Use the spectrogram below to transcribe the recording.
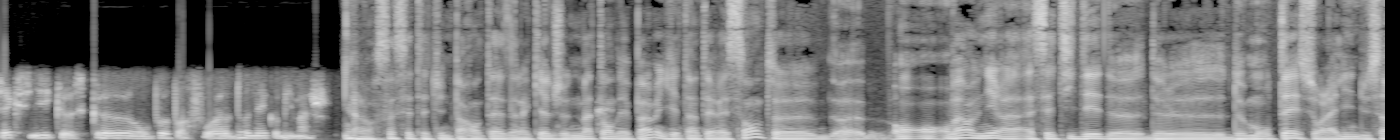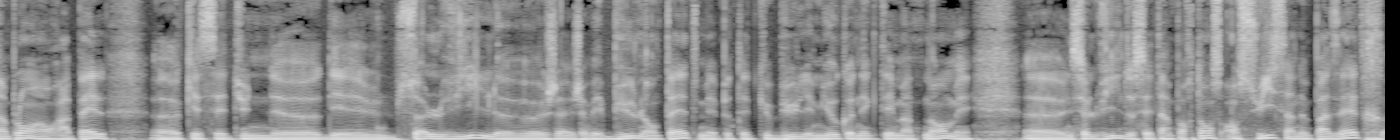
sexy que ce qu'on peut parfois donner comme image. Alors ça c'était une parenthèse à laquelle je ne m'attendais pas, mais qui est intéressante. On, va revenir à, cette idée de, de, de, monter sur la ligne du Simplon. On rappelle que c'est une euh, des seules villes, euh, j'avais Bulle en tête, mais peut-être que Bulle est mieux connectée maintenant, mais euh, une seule ville de cette importance en Suisse à ne pas être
